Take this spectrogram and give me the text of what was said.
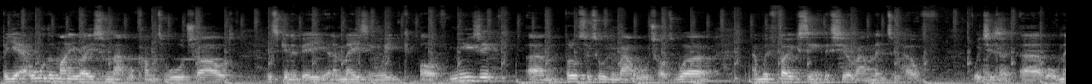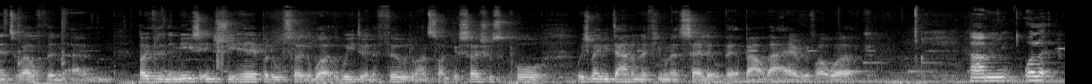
But yeah, all the money raised from that will come to War Child. It's going to be an amazing week of music, um, but also talking about War Child's work. And we're focusing this year around mental health, which is Okay. uh, well, mental health and um, both in the music industry here, but also the work that we do in the field around psychosocial support. Which maybe Dan, I if you want to say a little bit about that area of our work. Um, well, it,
